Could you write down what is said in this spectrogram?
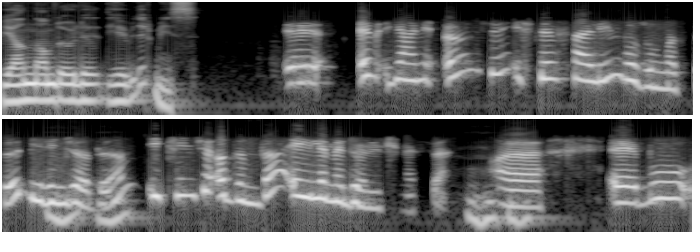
bir anlamda öyle diyebilir miyiz? Ee, evet yani önce işlevselliğin bozulması birinci Hı -hı. adım. ikinci adım da eyleme dönüşmesi. Ee, e, bu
